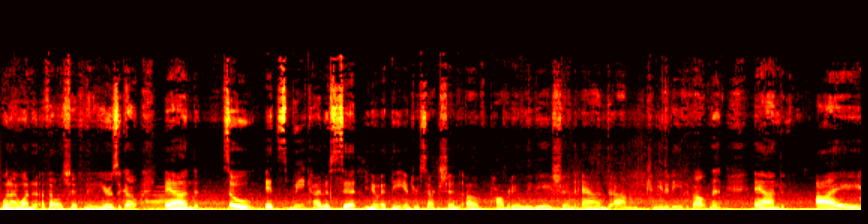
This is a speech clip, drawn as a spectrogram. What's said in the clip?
when I won a fellowship many years ago. And so it's we kind of sit, you know, at the intersection of poverty alleviation and um, community development, and I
